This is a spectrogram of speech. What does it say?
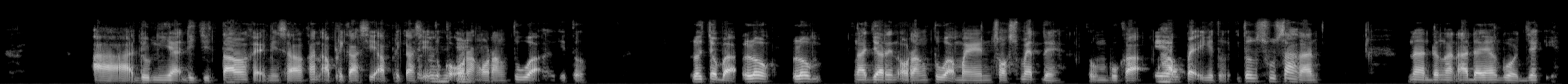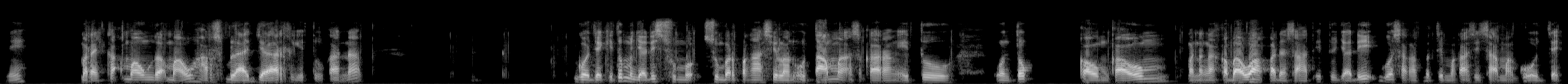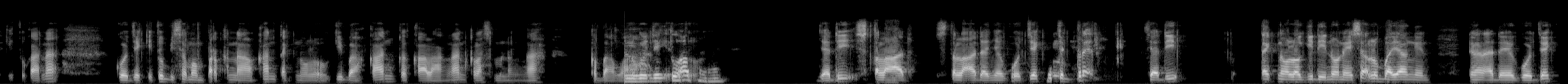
ah, dunia digital kayak misalkan aplikasi-aplikasi itu ke orang-orang tua gitu. Lo coba lo lo ngajarin orang tua main sosmed deh, tuh buka Iya. HP gitu. Itu susah kan? Nah, dengan adanya Gojek ini mereka mau nggak mau harus belajar gitu karena Gojek itu menjadi sumber, sumber penghasilan utama sekarang itu untuk kaum-kaum menengah ke bawah pada saat itu. Jadi gue sangat berterima kasih sama Gojek itu karena Gojek itu bisa memperkenalkan teknologi bahkan ke kalangan kelas menengah ke bawah. Dan Gojek gitu. itu apa ya? Jadi setelah setelah adanya Gojek, jebret. Jadi teknologi di Indonesia lu bayangin dengan adanya Gojek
